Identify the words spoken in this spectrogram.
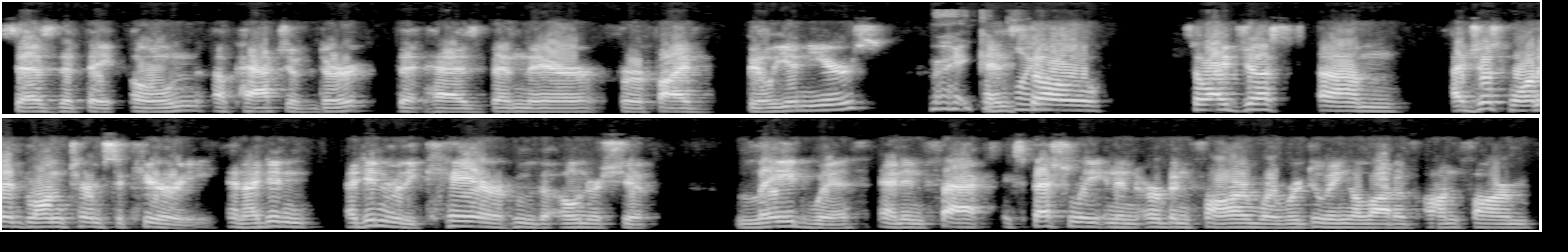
says that they own a patch of dirt that has been there for five billion years. Right. and point. so, so I just, um, I just wanted long-term security, and I didn't, I didn't really care who the ownership laid with. And in fact, especially in an urban farm where we're doing a lot of on-farm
